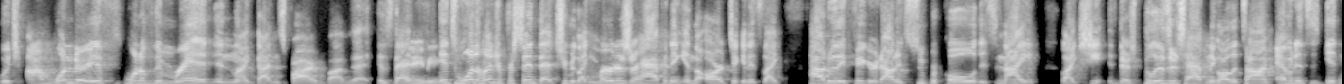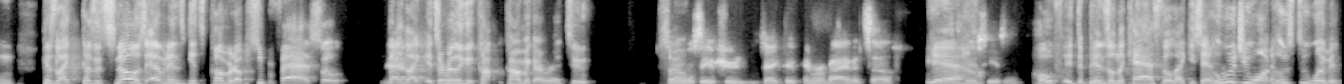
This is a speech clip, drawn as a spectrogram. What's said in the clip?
which I wonder if one of them read and like got inspired by that because that Maybe. it's 100% that she was like murders are happening in the Arctic and it's like how do they figure it out? It's super cold, it's night, like she there's blizzards happening all the time. Evidence is getting because like because it snows, evidence gets covered up super fast. So that yeah. like it's a really good co- comic I read too. So we'll see if True Detective can revive itself. Yeah, season. Hope it depends on the cast though. Like you said, who would you want? Who's two women?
